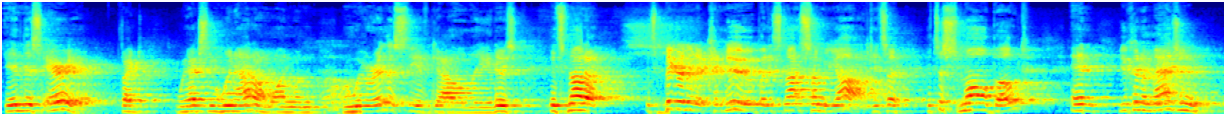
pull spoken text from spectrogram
in this area. In fact, we actually went out on one when, when we were in the Sea of Galilee. There's, it's not a, it's bigger than a canoe, but it's not some yacht. It's a, it's a small boat, and you can imagine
